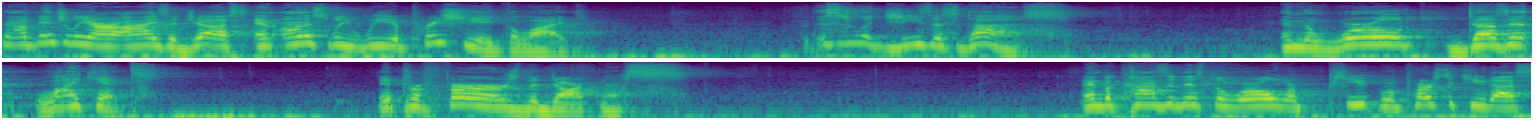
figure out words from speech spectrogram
Now, eventually our eyes adjust, and honestly, we appreciate the light. But this is what Jesus does. And the world doesn't like it, it prefers the darkness. And because of this, the world will, pu- will persecute us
